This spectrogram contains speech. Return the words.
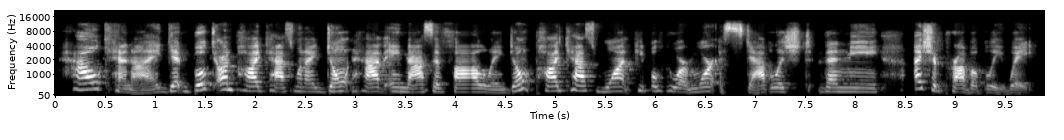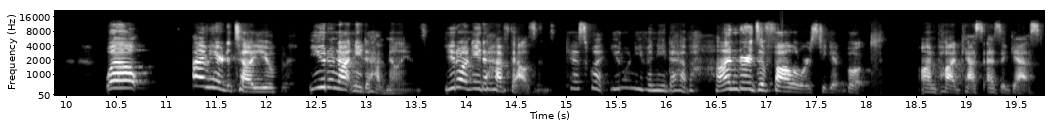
how can I get booked on podcasts when I don't have a massive following? Don't podcasts want people who are more established than me? I should probably wait. Well, I'm here to tell you, you do not need to have millions. You don't need to have thousands. Guess what? You don't even need to have hundreds of followers to get booked on podcasts as a guest.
